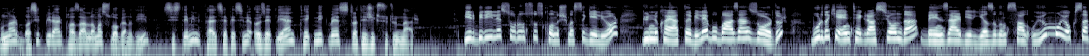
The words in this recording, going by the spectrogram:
Bunlar basit birer pazarlama sloganı değil, sistemin felsefesini özetleyen teknik ve stratejik sütunlar. Birbiriyle sorunsuz konuşması geliyor. Günlük hayatta bile bu bazen zordur. Buradaki entegrasyon da benzer bir yazılımsal uyum mu yoksa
